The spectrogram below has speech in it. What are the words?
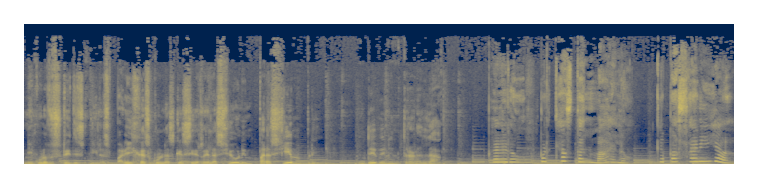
ninguno de ustedes ni las parejas con las que se relacionen para siempre deben entrar al lago. Pero, ¿por qué es tan malo? ¿Qué pasaría?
